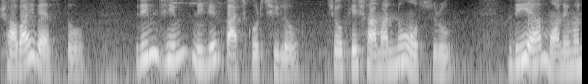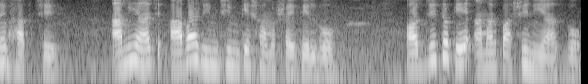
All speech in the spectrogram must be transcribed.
সবাই ব্যস্ত। রিমঝিম নিজের কাজ করছিল। চোখে সামান্য অশ্রু। দিয়া মনে মনে ভাবছে, আমি আজ আবার রিমঝিমকে সমস্যায় ফেলব। অদ্রিতকে আমার পাশে নিয়ে আসব।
